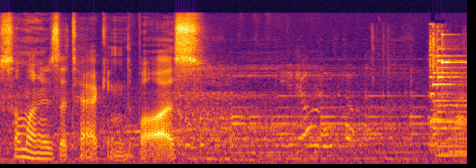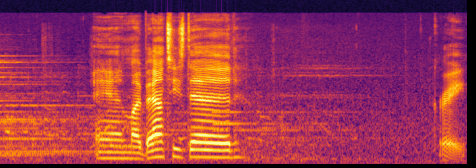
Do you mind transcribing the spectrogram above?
Someone is attacking the boss. And my bounty's dead. Great.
